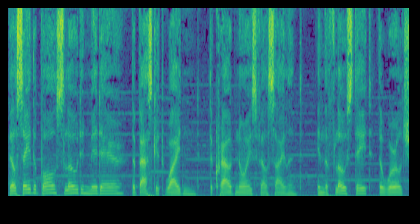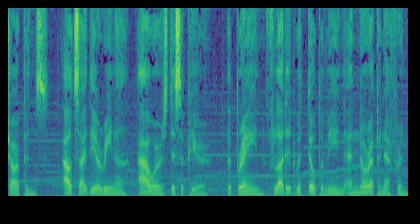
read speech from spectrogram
They'll say the ball slowed in midair, the basket widened, the crowd noise fell silent. In the flow state, the world sharpens. Outside the arena, hours disappear. The brain, flooded with dopamine and norepinephrine,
